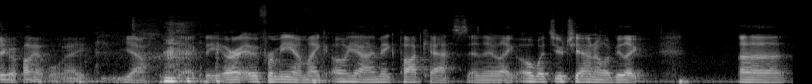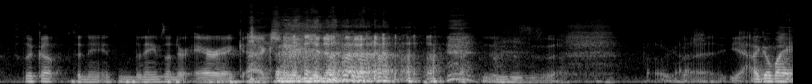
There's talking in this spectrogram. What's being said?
It's verifiable right Yeah, exactly. or uh, for me, I'm like, oh yeah, I make podcasts, and they're like, oh, what's your channel? I'd be like, uh, look up the name, the names under Eric. Actually, you know. This is, uh, oh gosh yeah, I go by.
